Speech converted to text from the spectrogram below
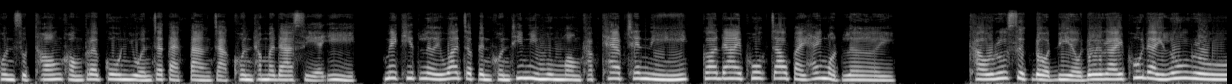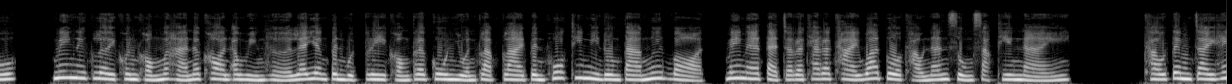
คนสุดท้องของตระกูลหยวนจะแตกต่างจากคนธรรมดาเสียอีก ไม่คิดเลยว่าจะเป็นคนที่มีมุมมองคับแคบเช่นนี้ ก็ได้พวกเจ้าไปให้หมดเลย เขารู้สึกโดดเดี่ยวโดยไร้ผู้ใดล่วงรู้ ไม่นึกเลยคนของมหานครอวิงเหอและยังเป็นบุตรีของตระกูลหยวนกลับกลายเป็นพวกที่มีดวงตามืดบอด ไม่แม้แต่จะระแคะระคายว่าตัวเขานั้นสูงสักเพียงไหน เขาเต็มใจให้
